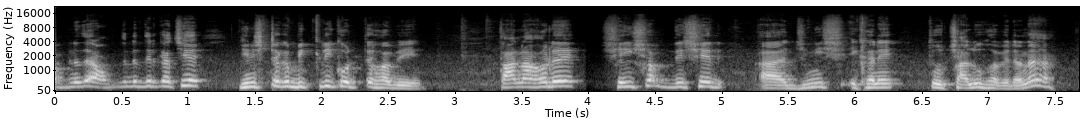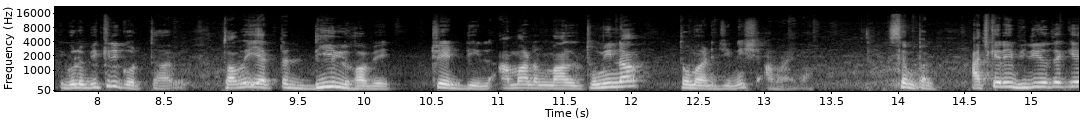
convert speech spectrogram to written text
আপনাদের আপনাদের কাছে জিনিসটাকে বিক্রি করতে হবে। তা না হলে সেই সব দেশের জিনিস এখানে তো চালু হবে না না? এগুলো বিক্রি করতে হবে। তবেই একটা ডিল হবে ট্রেড ডিল আমার মাল তুমি নাও, তোমার জিনিস আমায় দাও। সিম্পল আজকের এই ভিডিও থেকে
